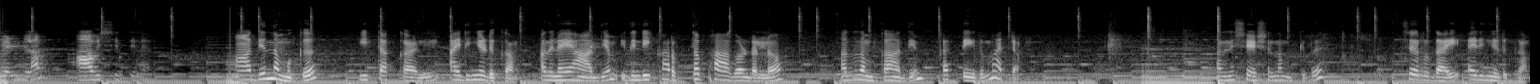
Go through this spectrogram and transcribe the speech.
വെള്ളം ആവശ്യത്തിന്. ആദ്യം നമുക്ക് ഈ തക്കാളി അരിഞ്ഞെടുക്കാം. അതിനായി ആദ്യം ഇതിന്റെ ഈ കറുത്ത ഭാഗം ഉണ്ടല്ലോ അത് നമുക്ക് ആദ്യം കട്ട് ചെയ്ത് മാറ്റാം. അതിനുശേഷം നമുക്കിത് ചെറുതായി അരിഞ്ഞെടുക്കാം.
